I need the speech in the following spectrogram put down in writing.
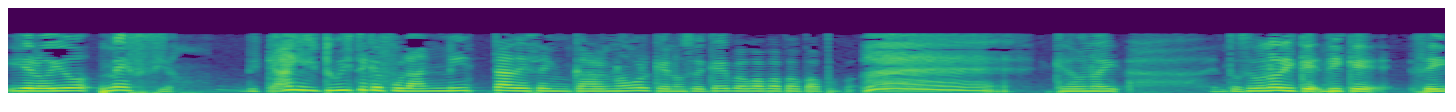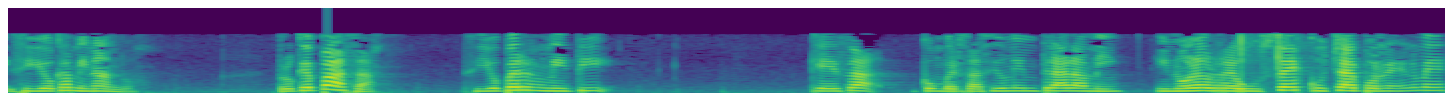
y el oído necio. Dice, ay, tuviste que fulanita desencarnó porque no sé qué, papá, papá, papá. Queda uno ahí. Entonces uno dice di que siguió caminando. Pero ¿qué pasa? Si yo permití que esa conversación entrara a mí y no la rehusé escuchar, ponerme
